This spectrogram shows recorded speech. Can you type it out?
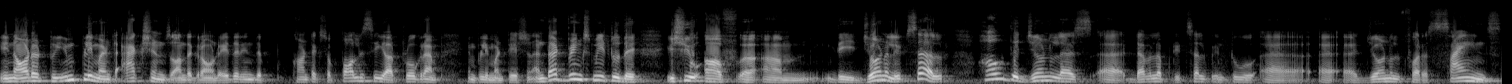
in order to implement actions on the ground, either in the context of policy or program implementation. And that brings me to the issue of uh, um, the journal itself, how the journal has uh, developed itself into a, a, a journal for a science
